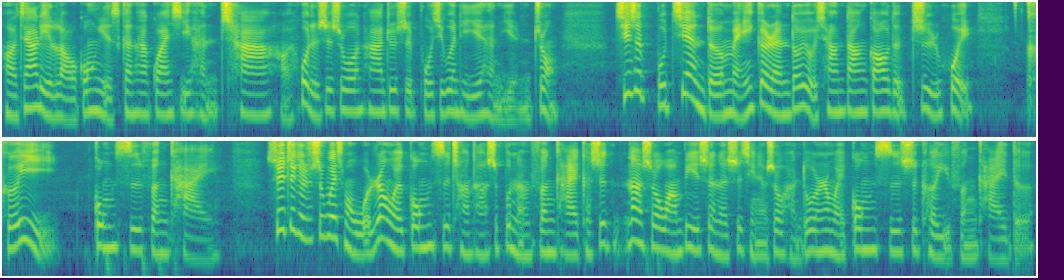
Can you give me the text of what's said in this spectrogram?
好，家里老公也是跟他关系很差，好，或者是说他就是婆媳问题也很严重。其实不见得每一个人都有相当高的智慧可以公私分开，所以这个就是为什么我认为公司常常是不能分开。可是那时候王必胜的事情的时候，很多人认为公司是可以分开的。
